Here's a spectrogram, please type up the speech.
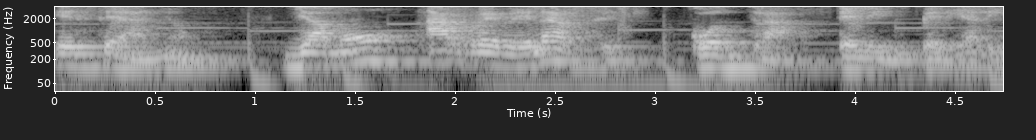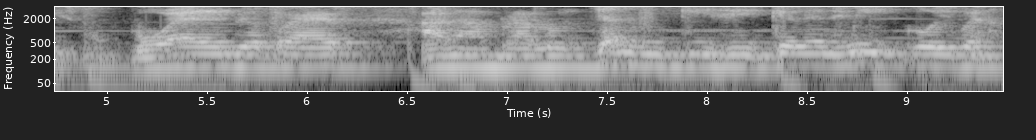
este año, llamó a rebelarse contra el imperialismo. Vuelve otra vez a nombrar los yanquis y que el enemigo y bueno.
